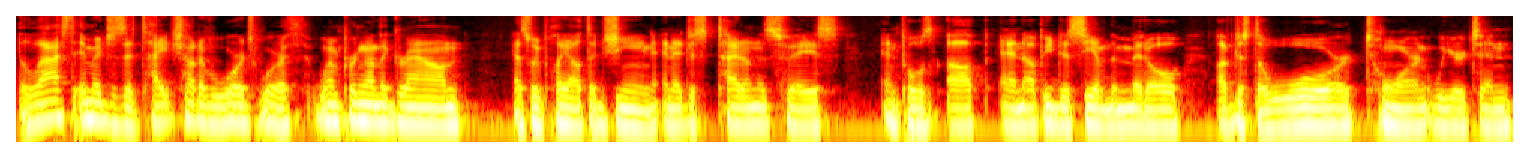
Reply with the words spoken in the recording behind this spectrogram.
The last image is a tight shot of Wordsworth whimpering on the ground as we play out the gene, and it just tight on his face and pulls up and up. You just see him in the middle of just a war torn Weirton,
